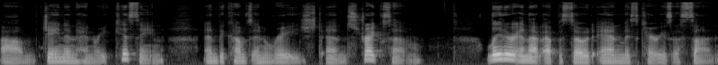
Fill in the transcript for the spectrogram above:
um, Jane and Henry kissing and becomes enraged and strikes him. Later in that episode, Anne miscarries a son.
